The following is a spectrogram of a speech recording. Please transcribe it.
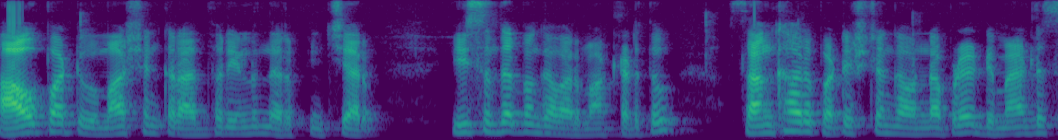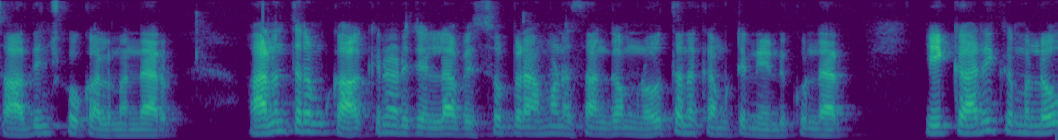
ఆవుపాటి ఉమాశంకర్ ఆధ్వర్యంలో నిర్వహించారు. ఈ సందర్భంగా వారు మాట్లాడుతూ సంఘాలు పటిష్టంగా ఉన్నప్పుడే డిమాండ్లు సాధించుకోగలమన్నారు. అనంతరం కాకినాడ జిల్లా విశ్వబ్రాహ్మణ సంఘం నూతన కమిటీని ఎన్నుకున్నారు. ఈ కార్యక్రమంలో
